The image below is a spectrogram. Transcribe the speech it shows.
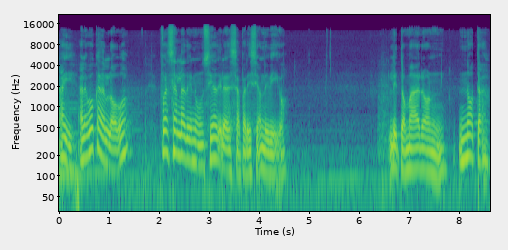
ahí, a la boca del lobo, fue a hacer la denuncia de la desaparición de Vigo. Le tomaron nota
